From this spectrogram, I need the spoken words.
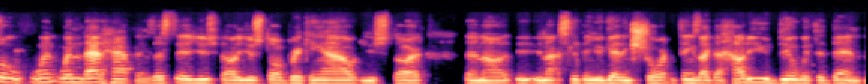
So when when that happens, let's say you uh, you start breaking out, you start then uh, you're not sleeping, you're getting short and things like that. How do you deal with it then?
